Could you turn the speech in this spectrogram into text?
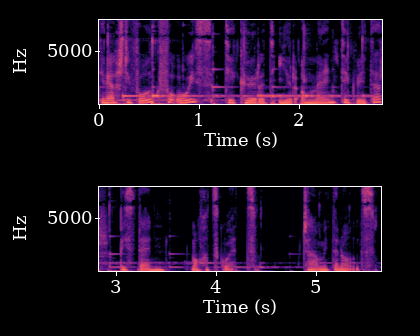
Die nächste Folge von uns, die hören ihr am Montag wieder. Bis dann, macht's gut. Ciao miteinander.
